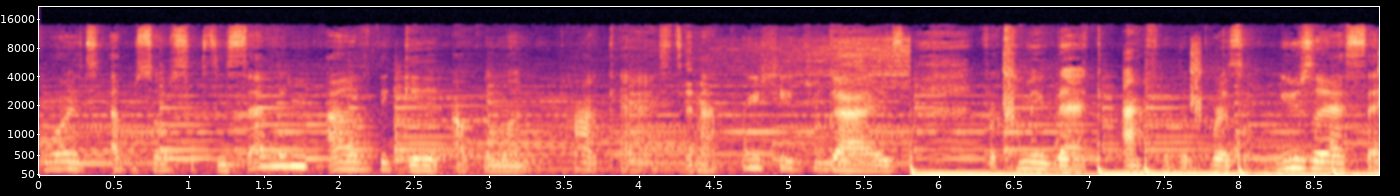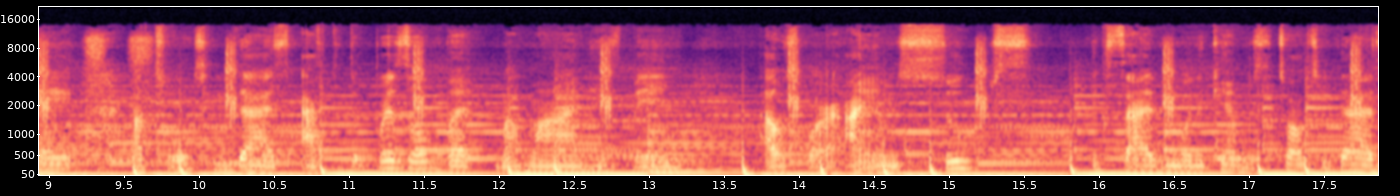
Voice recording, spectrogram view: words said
before, it's episode 67 of the Get It Out the Mud podcast. And I appreciate you guys for coming back after the brizzle. Usually I say I'll talk to you guys after the brizzle, but my mind has been elsewhere. I am soups excited more than cameras to talk to you guys,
